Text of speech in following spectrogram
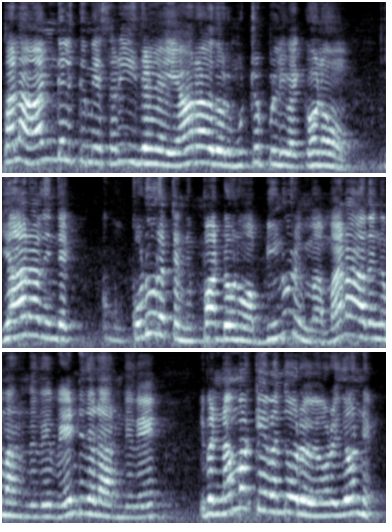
பல ஆண்களுக்குமே சரி இதை யாராவது ஒரு முற்றுப்புள்ளி வைக்கணும் யாராவது இந்த கொ- கொடூரத்தை நிப்பாட்டணும் அப்படின்னு ஒரு ம- மன ஆதங்கமாக இருந்தது வேண்டுதலாக இருந்தது. இப்போ நமக்கே வந்து ஒரு ஒரு இது ஒன்று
